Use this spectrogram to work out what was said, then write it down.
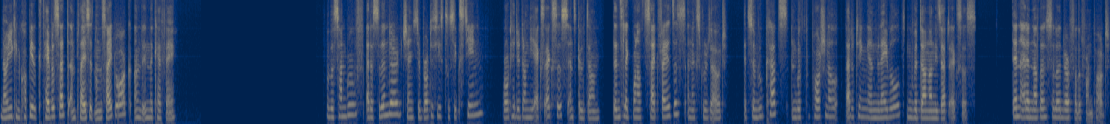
Now you can copy the table set and place it on the sidewalk and in the cafe. For the sunroof, add a cylinder, change the vertices to 16, rotate it on the x-axis and scale it down. Then select one of the side faces and extrude it out. Add some loop cuts and with proportional editing enabled, move it down on the z-axis. Then add another cylinder for the front part.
